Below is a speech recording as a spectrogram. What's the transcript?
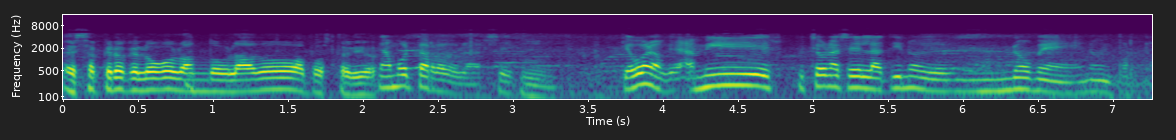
Eso creo que luego lo han doblado a posterior. me han vuelto a redoblar, sí. Mm. Que bueno, que a mí escuchar una serie en latino no me, no me importa.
